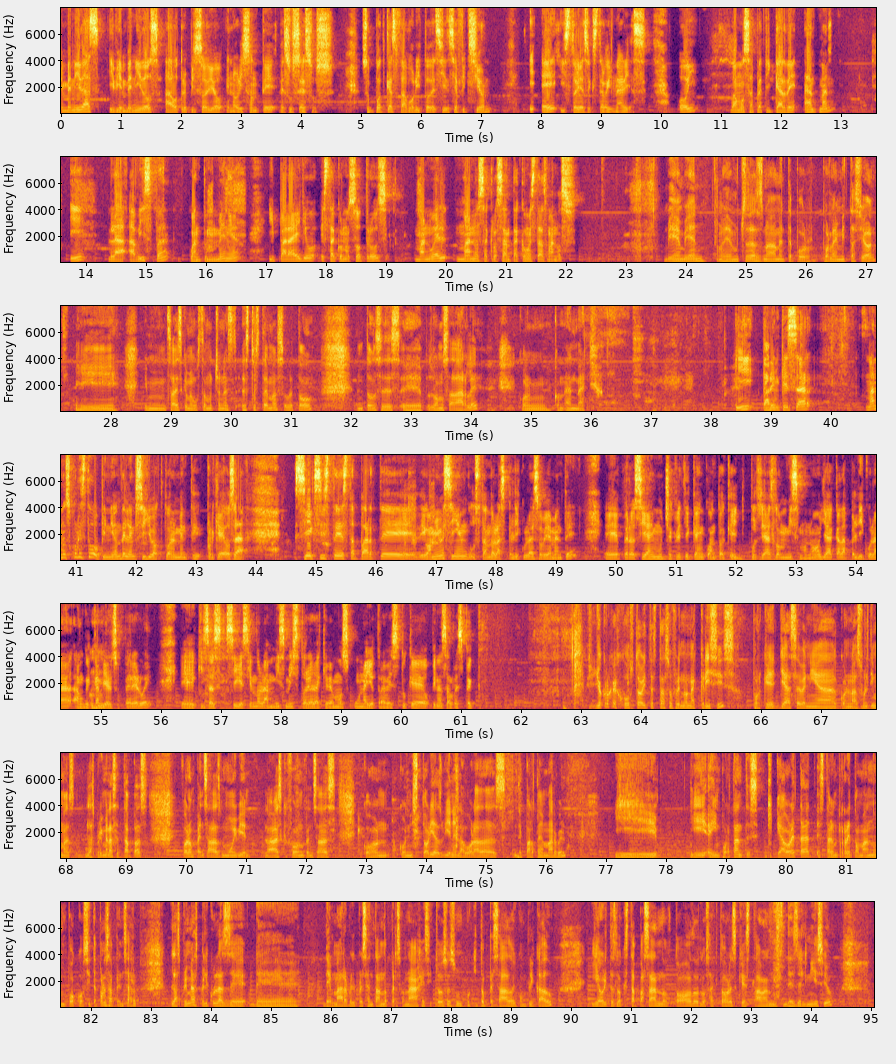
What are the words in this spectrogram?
Bienvenidas y bienvenidos a otro episodio en Horizonte de Sucesos, su podcast favorito de ciencia ficción e historias extraordinarias. Hoy vamos a platicar de Ant-Man y la avispa Quantum Mania y para ello está con nosotros Manuel Manos Sacrosanta. ¿Cómo estás, Manos? Bien, bien. Eh, muchas gracias nuevamente por, por la invitación y, mm, sabes que me gustan mucho en est- estos temas, sobre todo. Entonces, eh, pues vamos a darle con, con Ant-Man. Y para empezar, Manos, ¿cuál es tu opinión del MCU actualmente? Porque, o sea, sí existe esta parte, digo, a mí me siguen gustando las películas, obviamente, eh, pero sí hay mucha crítica en cuanto a que, pues ya es lo mismo, ¿no? Ya cada película, aunque cambie el superhéroe, eh, quizás sigue siendo la misma historia la que vemos una y otra vez. ¿Tú qué opinas al respecto? Yo creo que justo ahorita está sufriendo una crisis porque ya se venía con las últimas, las primeras etapas fueron pensadas muy bien. La verdad es que fueron pensadas con, con historias bien elaboradas de parte de Marvel y, y- e importantes que, que ahorita están retomando un poco. Si te pones a pensar, las primeras películas de, de, de Marvel presentando personajes y todo eso es un poquito pesado y complicado. Y ahorita es lo que está pasando. Todos los actores que estaban desde el inicio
